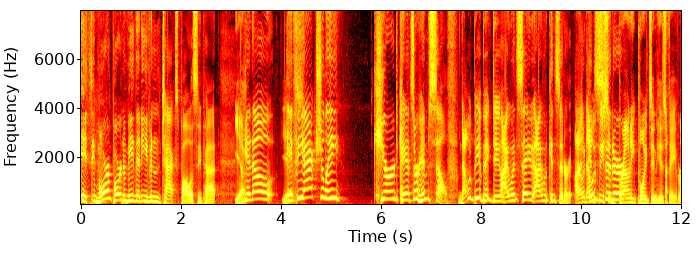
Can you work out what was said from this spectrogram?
it's more important to me than even tax policy, Pat. Yeah. You know, Yes. if he actually cured cancer himself, That would be a big deal. I would say I would consider it. I would that would be some consider brownie points in his favor.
